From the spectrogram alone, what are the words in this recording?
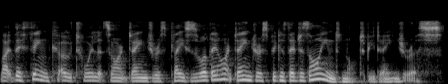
Like they think, oh, toilets aren't dangerous places. Well, they aren't dangerous because they're designed not to be dangerous.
